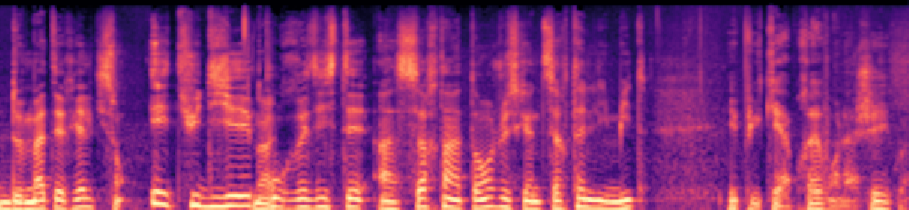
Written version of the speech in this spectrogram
de matériels qui sont étudiés Ouais. pour résister un certain temps jusqu'à une certaine limite et puis qui après vont lâcher. Quoi.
